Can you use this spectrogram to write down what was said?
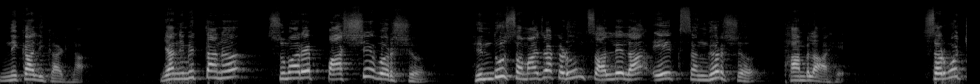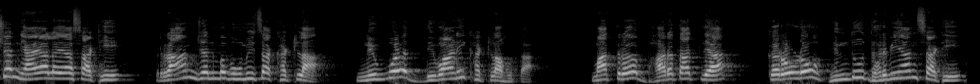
निकाली काढला. या निमित्तानं सुमारे पाचशे वर्ष हिंदू समाजाकडून चाललेला एक संघर्ष थांबला आहे. सर्वोच्च न्यायालयासाठी राम जन्मभूमीचा खटला निव्वळ दिवाणी खटला होता. मात्र भारतातल्या करोडो हिंदू धर्मियांसाठी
